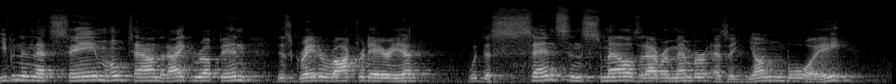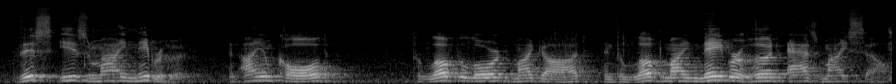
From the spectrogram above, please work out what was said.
Even in that same hometown that I grew up in, this greater Rockford area, with the scents and smells that I remember as a young boy, this is my neighborhood. And I am called to love the Lord my God and to love my neighborhood as myself.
